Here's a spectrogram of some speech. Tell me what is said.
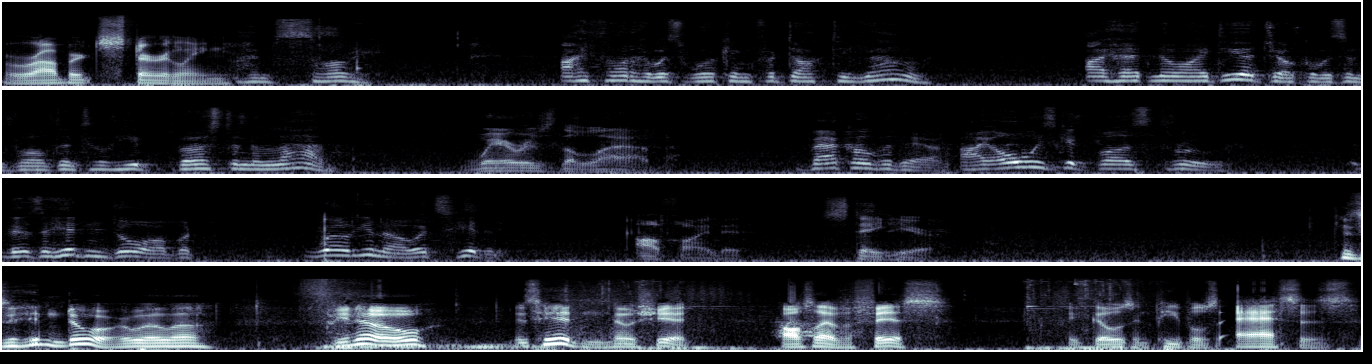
Robert Sterling. I'm sorry. I thought I was working for Dr. Young. I had no idea Joker was involved until he burst in the lab. Where is the lab? Back over there. I always get buzzed through. There's a hidden door, but, well, you know, it's hidden. I'll find it. Stay here. There's a hidden door. Well, uh, you know, it's hidden. No shit. I also have a fist. It goes in people's asses.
